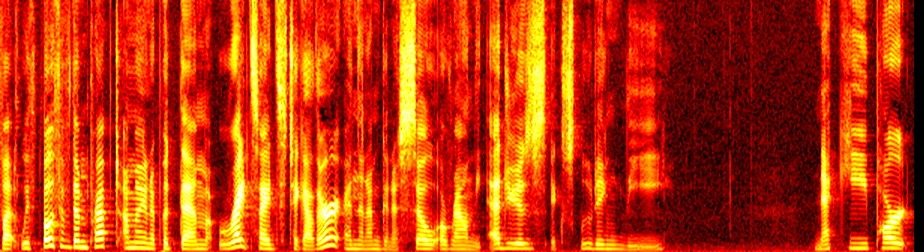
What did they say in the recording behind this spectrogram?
But with both of them prepped, I'm going to put them right sides together and then I'm going to sew around the edges, excluding the necky part.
